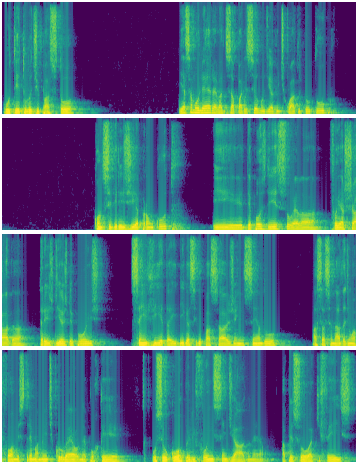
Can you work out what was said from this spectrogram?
o título de pastor. E essa mulher, ela desapareceu no dia 24 de outubro, quando se dirigia para um culto, e depois disso ela foi achada três dias depois, sem vida, e diga-se de passagem, sendo assassinada de uma forma extremamente cruel, né? Porque o seu corpo ele foi incendiado, né? A pessoa que fez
